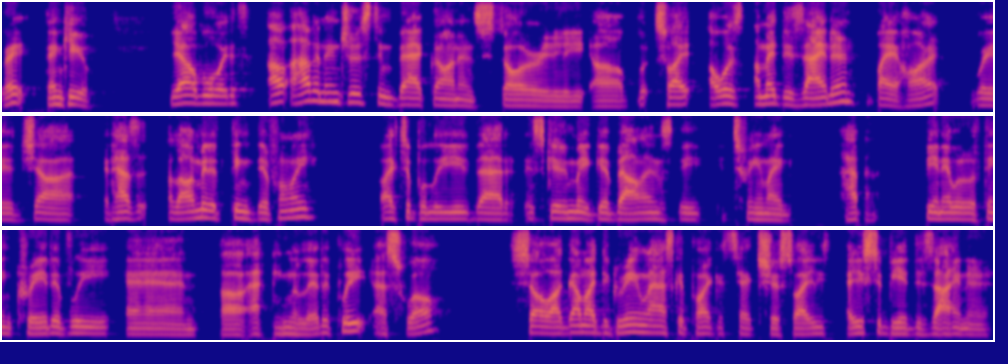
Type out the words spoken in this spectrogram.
Great, thank you. Yeah, well, I have an interesting background and story. Uh, but so I, I was I'm a designer by heart, which uh, it has allowed me to think differently. I like to believe that it's giving me a good balance between like having, being able to think creatively and uh, analytically as well. So I got my degree in landscape architecture. So I, I used to be a designer.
